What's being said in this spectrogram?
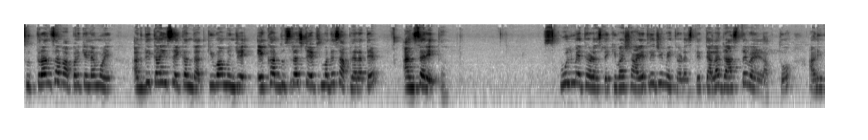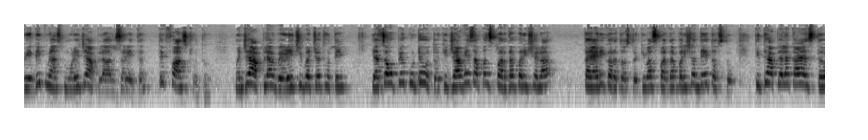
सूत्रांचा वापर केल्यामुळे अगदी काही सेकंदात किंवा म्हणजे एखाद दुसऱ्या स्टेप्समध्येच आपल्याला ते आन्सर येतं. स्कूल मेथड असते किंवा शाळेतली जी मेथड असते त्याला जास्त वेळ लागतो आणि वेदिक मॅथ्समुळे जे आपलं आन्सर येतं ते फास्ट होतं. म्हणजे आपल्या वेळेची बचत होते. याचा उपयोग कुठे होतो की ज्यावेळेस आपण स्पर्धा परीक्षेला तयारी करत असतो किंवा स्पर्धा परीक्षा देत असतो तिथे आपल्याला काय असतं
